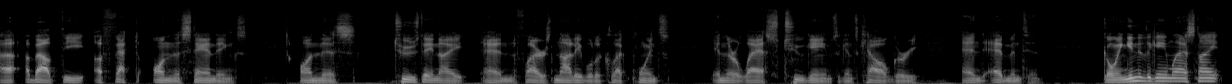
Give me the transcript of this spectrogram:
uh, about the effect on the standings on this Tuesday night, and the Flyers not able to collect points in their last two games against Calgary and Edmonton. Going into the game last night,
